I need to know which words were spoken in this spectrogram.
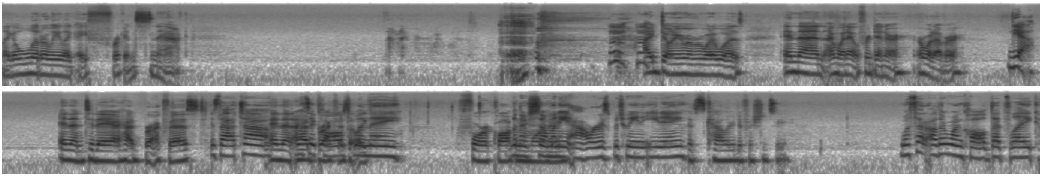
like a literally like a freaking snack. I don't even remember what it was. I don't even remember what it was. And then I went out for dinner or whatever. yeah. And then today I had breakfast, Is that uh And then I had breakfast at, when like, they four o'clock when in the there's morning. so many hours between eating? It's calorie deficiency. What's that other one called? That's like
